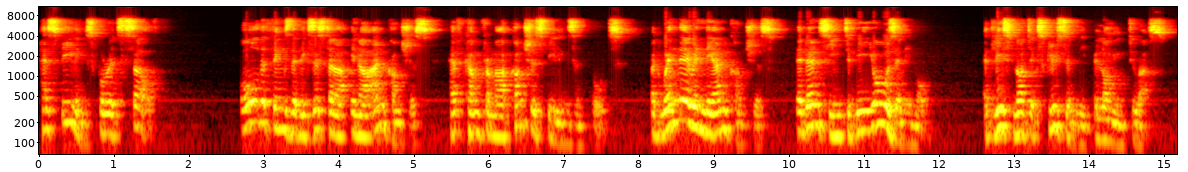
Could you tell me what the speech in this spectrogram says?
has feelings for itself. All the things that exist in our, in our unconscious have come from our conscious feelings and thoughts. But when they're in the unconscious, they don't seem to be yours anymore, at least not exclusively belonging to us.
